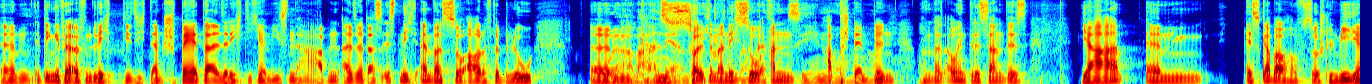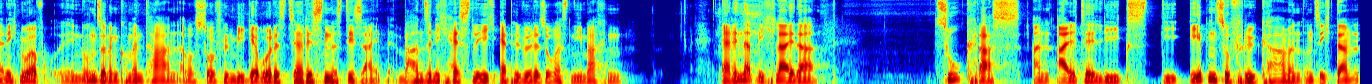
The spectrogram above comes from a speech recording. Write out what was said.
ähm, Dinge veröffentlicht, die sich dann später als richtig erwiesen haben. Also das ist nicht einfach so out of the blue ähm, sollte man nicht so an, abstempeln. Und was auch interessant ist, ja, ähm, es gab auch auf Social Media, nicht nur auf, in unseren Kommentaren, aber auf Social Media wurde es zerrissen, das Design. Wahnsinnig hässlich, Apple würde sowas nie machen. Erinnert mich leider zu krass an alte Leaks, die ebenso früh kamen und sich dann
